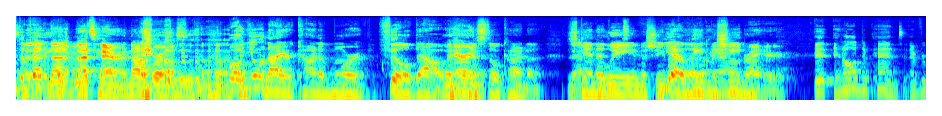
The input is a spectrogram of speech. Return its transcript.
something. Depending- that, that's Heron, not for us. well, you and I are kind of more filled out. Heron's still kind of Yeah, skinning. lean machine. Yeah, lean machine Yeah. right here. It, it all depends. Every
